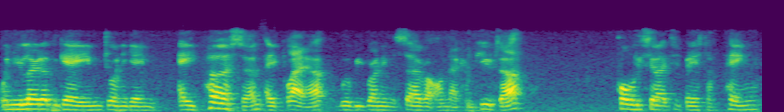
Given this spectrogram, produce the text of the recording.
when you load up the game, join the game, a person, a player, will be running the server on their computer, probably selected based off ping,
